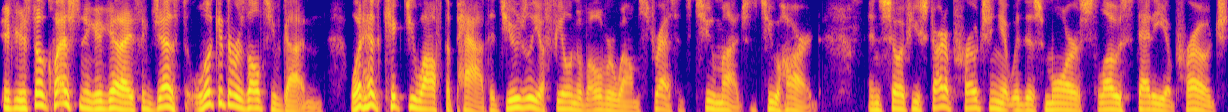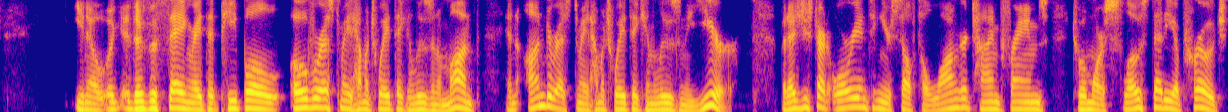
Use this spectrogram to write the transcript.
if you're still questioning again, I suggest look at the results you've gotten. What has kicked you off the path? It's usually a feeling of overwhelm, stress. It's too much, it's too hard. And so if you start approaching it with this more slow, steady approach, you know, eh, there's this saying, right, that people overestimate how much weight they can lose in a month and underestimate how much weight they can lose in a year. But as you start orienting yourself to longer time frames, to a more slow, steady approach,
